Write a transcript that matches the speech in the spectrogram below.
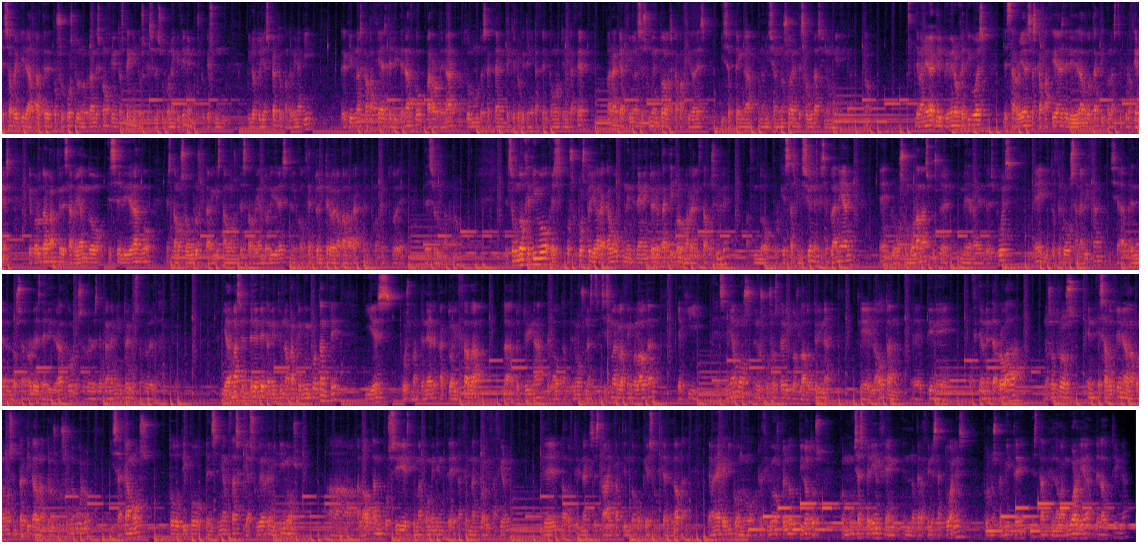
Eso requiere, aparte de, por supuesto, unos grandes conocimientos técnicos que se le supone que tiene, puesto que es un piloto y experto cuando viene aquí, requiere unas capacidades de liderazgo para ordenar a todo el mundo exactamente qué es lo que tiene que hacer y cómo lo tiene que hacer, para que al final se sumen todas las capacidades y se obtenga una misión no solamente segura, sino muy eficaz. De manera que el primer objetivo es desarrollar esas capacidades de liderazgo táctico en las tripulaciones, que por otra parte desarrollando ese liderazgo estamos seguros que también que estamos desarrollando líderes en el concepto entero de la palabra, en el concepto de, ser humano. El segundo objetivo es, por supuesto, llevar a cabo un entrenamiento aerotáctico lo más realista posible, haciendo porque esas misiones que se planean eh, luego son voladas justo inmediatamente después eh, y entonces luego se analizan y se aprenden los errores de liderazgo, los errores de planeamiento y los errores de ejecución. Y además el TLP también tiene una parte muy importante y es pues, mantener actualizada la doctrina de la OTAN. Tenemos una estrechísima relación con la OTAN y aquí enseñamos en los cursos teóricos la doctrina que la OTAN eh, tiene oficialmente aprobada. Nosotros en esa doctrina la ponemos en práctica durante los cursos de vuelo y sacamos todo tipo de enseñanzas que a su vez remitimos a, a la OTAN por si estima conveniente hacer una actualización de la doctrina que se está impartiendo o que es oficial en la OTAN. De manera que aquí cuando recibimos pilotos con mucha experiencia en, operaciones actuales, pues nos permite estar en la vanguardia de la doctrina.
